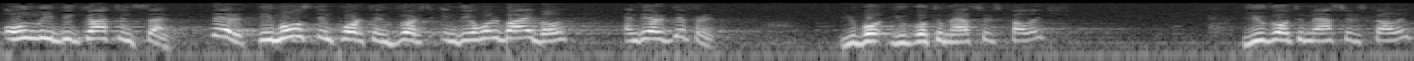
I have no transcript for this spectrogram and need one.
only begotten son. They're the most important verse in the whole Bible, and they are different. You, bo- you go to Master's College? You go to Master's College?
